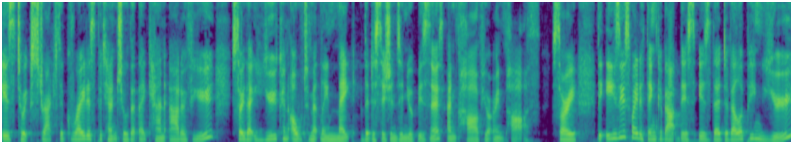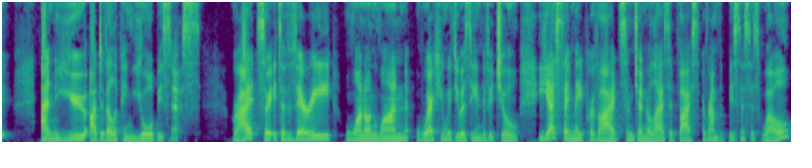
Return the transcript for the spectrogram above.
is to extract the greatest potential that they can out of you so that you can ultimately make the decisions in your business and carve your own path. So, the easiest way to think about this is they're developing you and you are developing your business right? So it's a very one on one working with you as the individual. Yes, they may provide some generalized advice around the business as well.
